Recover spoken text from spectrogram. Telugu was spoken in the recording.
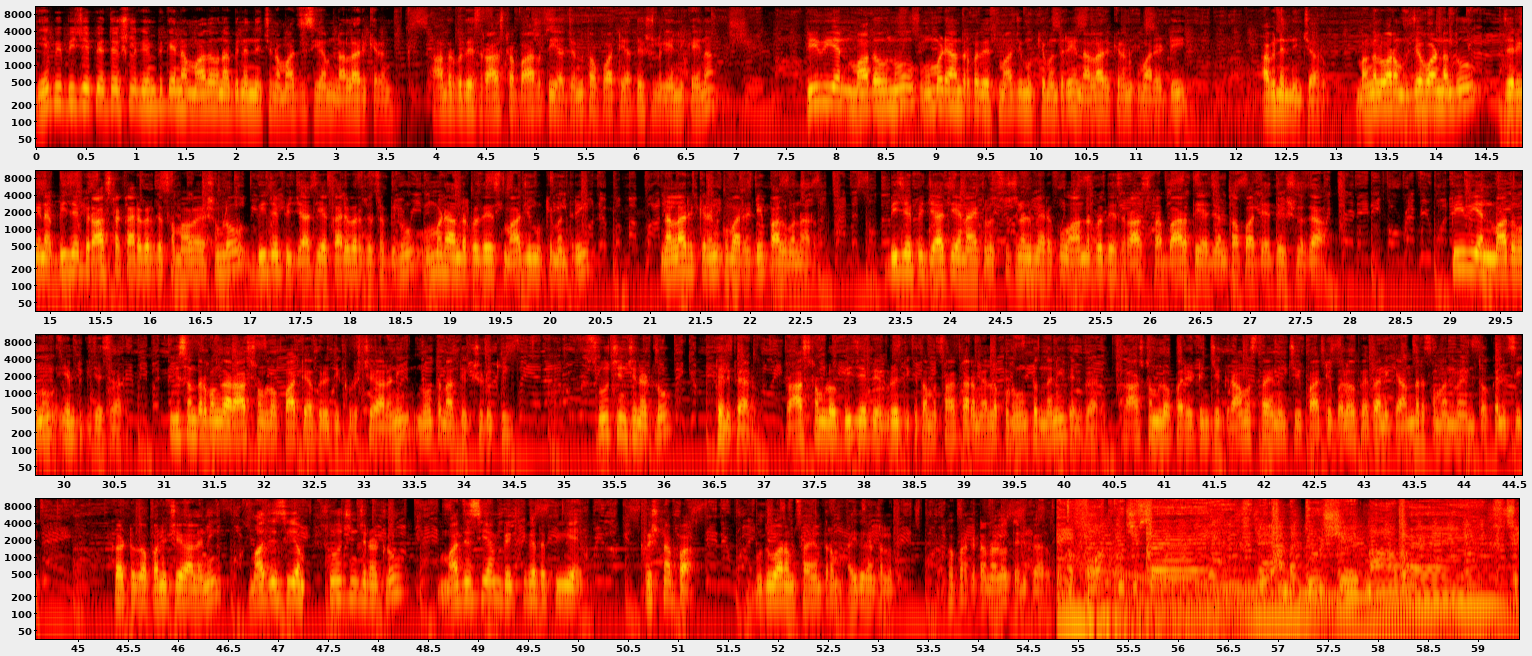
ఏపీ బీజేపీ అధ్యక్షులకు ఎంపికైన మాధవ్ను అభినందించిన మాజీ సీఎం నల్లారి కిరణ్. ఆంధ్రప్రదేశ్ రాష్ట్ర భారతీయ జనతా పార్టీ అధ్యక్షులకు ఎన్నికైన పివిఎన్ మాధవ్ను ఉమ్మడి ఆంధ్రప్రదేశ్ మాజీ ముఖ్యమంత్రి నల్లారి కిరణ్ కుమార్ రెడ్డి అభినందించారు. మంగళవారం విజయవాడ నందు జరిగిన బీజేపీ రాష్ట్ర కార్యవర్గ సమావేశంలో బీజేపీ జాతీయ కార్యవర్గ సభ్యులు ఉమ్మడి ఆంధ్రప్రదేశ్ మాజీ ముఖ్యమంత్రి నల్లారి కిరణ్ కుమార్ రెడ్డి పాల్గొన్నారు. బీజేపీ జాతీయ నాయకుల సూచనల మేరకు ఆంధ్రప్రదేశ్ రాష్ట్ర భారతీయ జనతా పార్టీ అధ్యక్షులుగా పివిఎన్ మాధవ్ను ఎంపిక చేశారు. ఈ సందర్భంగా రాష్ట్రంలో పార్టీ అభివృద్ధి కృషి చేయాలని నూతన అధ్యక్షుడికి సూచించినట్లు తెలిపారు. రాష్ట్రంలో బీజేపీ అభివృద్ధికి తమ సహకారం ఎల్లప్పుడూ ఉంటుందని తెలిపారు. రాష్ట్రంలో పర్యటించి గ్రామస్థాయి నుంచి పార్టీ బలోపేతానికి అందరి సమన్వయంతో కలిసి కట్టుగా పనిచేయాలని మాజీ సీఎం సూచించినట్లు మాజీ సీఎం వ్యక్తిగత పిఏ కృష్ణప్ప బుధవారం సాయంత్రం ఐదు గంటలకు ఒక ప్రకటనలో తెలిపారు.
